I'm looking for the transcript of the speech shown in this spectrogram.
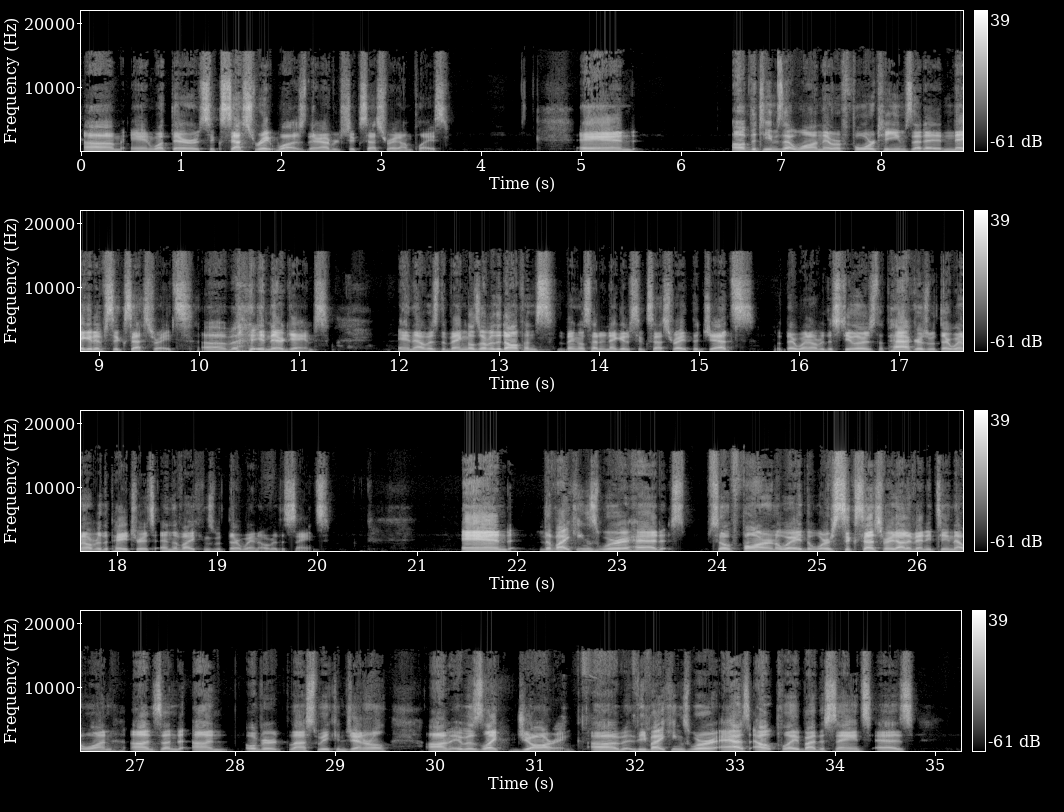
um, and what their success rate was, their average success rate on plays. And of the teams that won, there were four teams that had negative success rates uh, in their games. And that was the Bengals over the Dolphins. The Bengals had a negative success rate. The Jets with their win over the Steelers, the Packers with their win over the Patriots, and the Vikings with their win over the Saints. And the Vikings were had so far and away the worst success rate out of any team that won on Sunday on over last week in general. Um, it was like jarring. Uh, the Vikings were as outplayed by the Saints as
